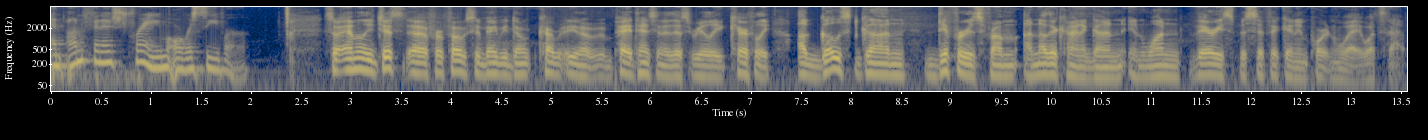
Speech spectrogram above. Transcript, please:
an unfinished frame or receiver. So, Emily, just uh, for folks who maybe don't cover, you know, pay attention to this really carefully, a ghost gun differs from another kind of gun in one very specific and important way. What's that?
